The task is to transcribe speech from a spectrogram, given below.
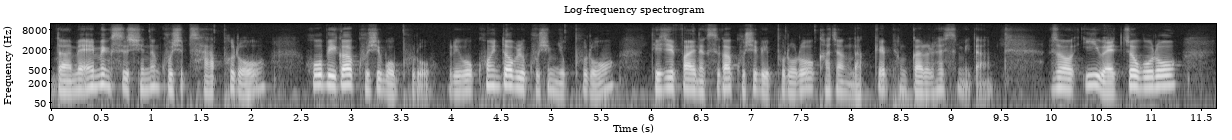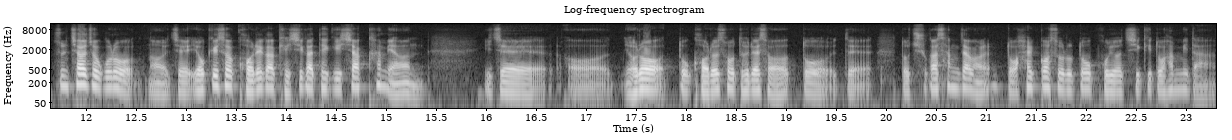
그 다음에 MXC는 94%, Huobi가 95%, 그리고 CoinW 96%, DigiFinex가 92%로 가장 낮게 평가를 했습니다. 그래서 이 외적으로 순차적으로 어 이제 여기서 거래가 개시가 되기 시작하면 이제 어 여러 또 거래소들에서 또 이제 또 추가 상장을 또 할 것으로 또 보여지기도 합니다.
